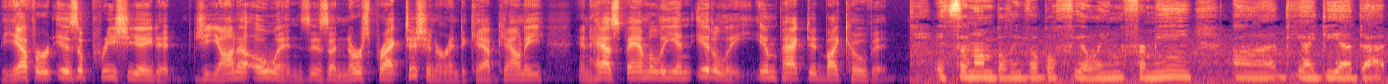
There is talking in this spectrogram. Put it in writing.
The effort is appreciated. Gianna Owens is a nurse practitioner in DeKalb County and has family in Italy impacted by COVID. It's an unbelievable feeling for me. Uh, the idea that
